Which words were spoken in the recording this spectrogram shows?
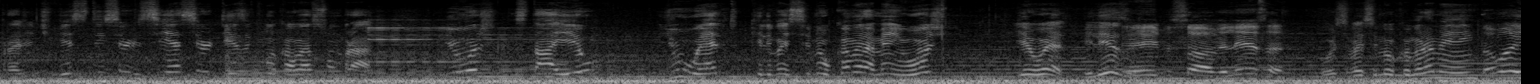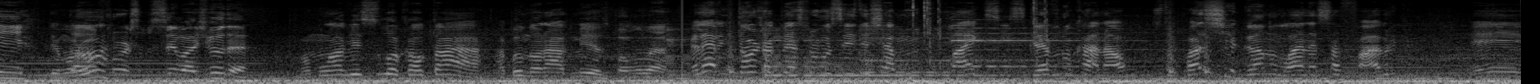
para a gente ver se, tem, se é certeza que o local é assombrado. E hoje está eu e o Wellington, que ele vai ser meu cameraman hoje. E aí, Wellington, beleza? E aí, pessoal, beleza? Hoje você vai ser meu cameraman, hein? Tamo aí. Demorou? Dá uma força pra você, me ajuda? Vamos lá ver se o local tá abandonado mesmo. Vamos lá. Galera, então eu já peço pra vocês deixar muito like, se inscreve no canal. Estou quase chegando lá nessa fábrica. É,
